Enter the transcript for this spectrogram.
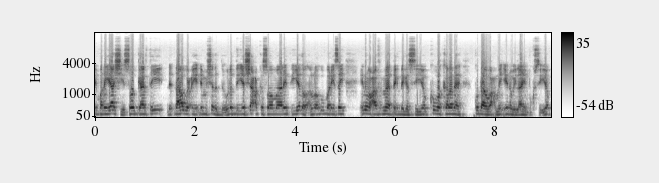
dhibanayaashii soo gaartay dhaawac iyo dhimashada dowladda iyo shacabka soomaaliyeed iyadoo alla ugu barisay inuu caafimaad deg dega siiyo kuwa kalena ku dhaawacmay inuu ilaahay bogsiiyo.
